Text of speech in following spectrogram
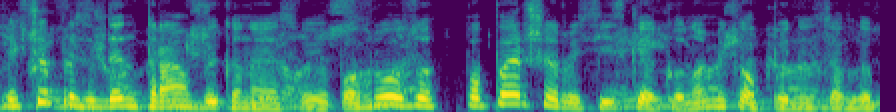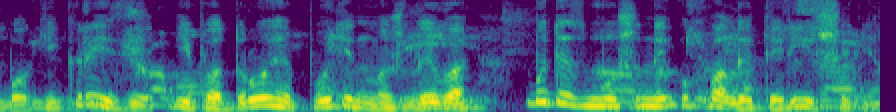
Якщо президент Трамп виконає свою погрозу, по-перше, російська економіка опиниться в глибокій кризі, і по-друге, Путін можливо буде змушений ухвалити рішення.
